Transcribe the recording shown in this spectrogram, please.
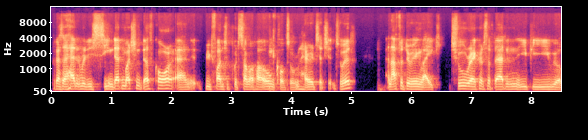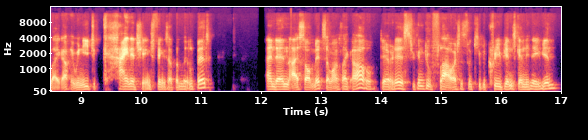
Because I hadn't really seen that much in deathcore, and it'd be fun to put some of our own cultural heritage into it. And after doing like two records of that in the EP, we were like, okay, we need to kind of change things up a little bit. And then I saw Midsommar. I was like, oh, there it is. You can do flowers and still keep it creepy and Scandinavian.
